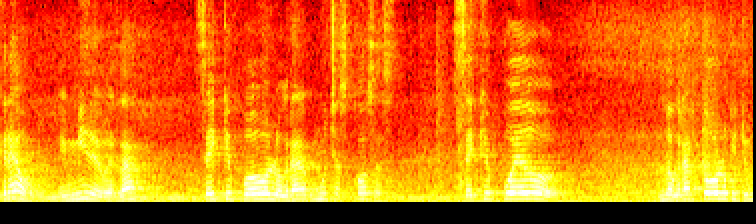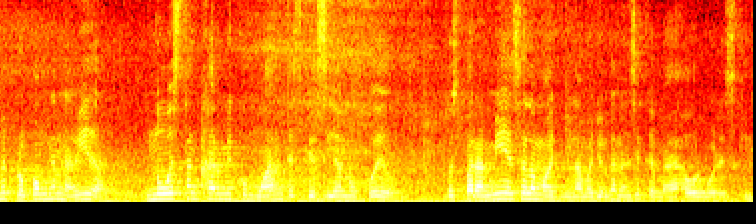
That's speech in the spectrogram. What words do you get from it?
creo en mí de verdad. Sé que puedo lograr muchas cosas. Sé que puedo lograr todo lo que yo me proponga en la vida. No estancarme como antes, que decía no puedo. Entonces para mí esa es la, la mayor ganancia que me ha dejado World Skills.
